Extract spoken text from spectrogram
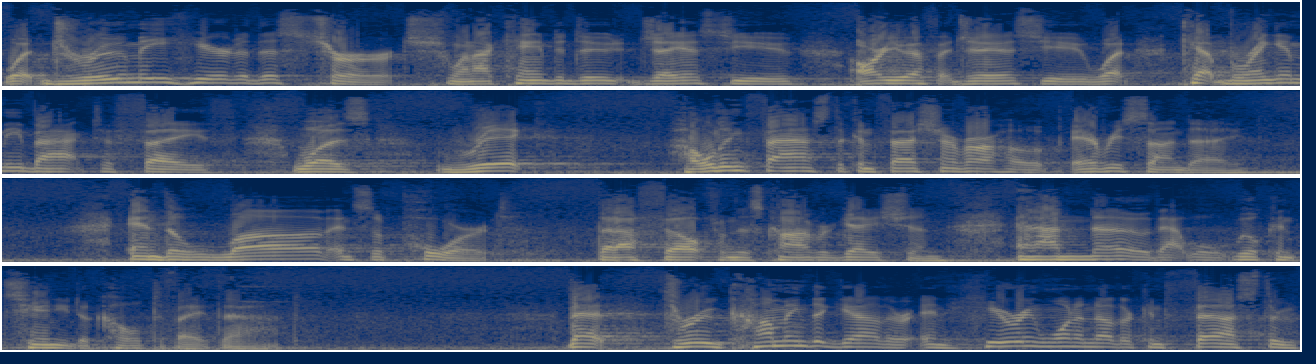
what drew me here to this church when I came to do JSU, RUF at JSU, what kept bringing me back to faith was Rick holding fast the confession of our hope every Sunday and the love and support that I felt from this congregation. And I know that we'll, we'll continue to cultivate that. That through coming together and hearing one another confess through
